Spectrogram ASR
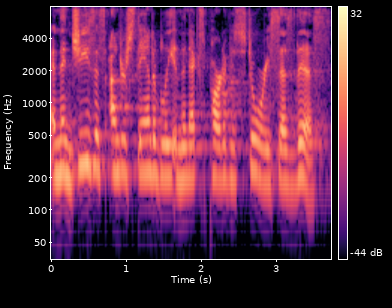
And then Jesus, understandably, in the next part of his story, says this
